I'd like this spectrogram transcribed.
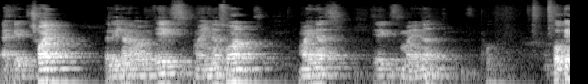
এক এক ছয় তাহলে এখানে হবে x minus one minus x minus four okay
